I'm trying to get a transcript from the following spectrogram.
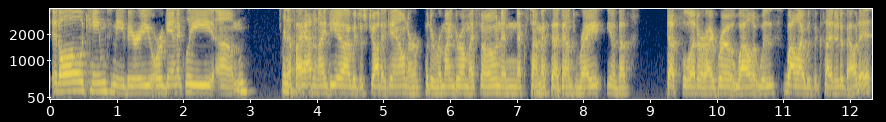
it all came to me very organically. Um, and if I had an idea, I would just jot it down or put a reminder on my phone. And next time I sat down to write, you know, that's that's the letter I wrote while it was while I was excited about it.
